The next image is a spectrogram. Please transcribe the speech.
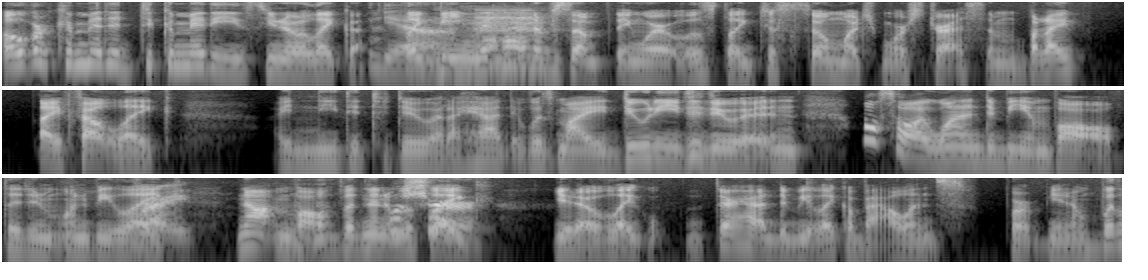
over committed to committees, you know, like Yeah. like being the head of something where it was like just so much more stress. And but I I felt like I needed to do it. I had it was my duty to do it, and also I wanted to be involved. I didn't want to be like Right. not mm-hmm. involved. But then it Well, was sure. like you know, like there had to be like a balance for you know with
